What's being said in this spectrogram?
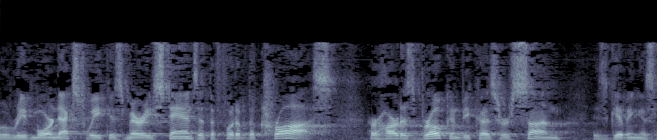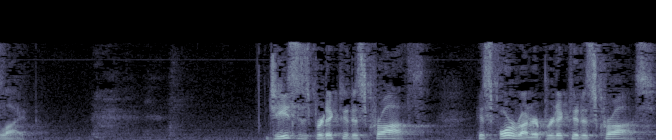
We'll read more next week as Mary stands at the foot of the cross. Her heart is broken because her son is giving his life. Jesus predicted his cross. His forerunner predicted his cross.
